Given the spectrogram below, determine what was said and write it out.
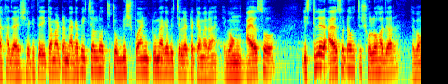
দেখা যায়, সেক্ষেত্রে এই ক্যামেরাটার মেগাপিক্সেলটা হচ্ছে চব্বিশ পয়েন্ট টু মেগাপিক্সেলের একটা ক্যামেরা এবং আইএসও স্টিলের আইএসওটা হচ্ছে ষোলো হাজার এবং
